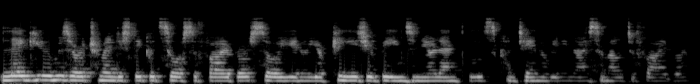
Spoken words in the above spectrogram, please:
Legumes are a tremendously good source of fiber. So you know your peas, your beans, and your lentils contain a really nice amount of fiber.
